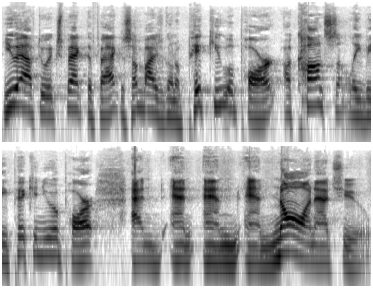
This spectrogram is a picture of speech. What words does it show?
you have to expect the fact that somebody's going to pick you apart, uh, constantly be picking you apart and, and, and, and gnawing at you.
